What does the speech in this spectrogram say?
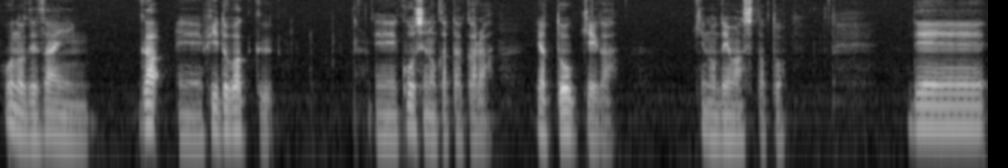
方のデザインが、えー、フィードバック、えー、講師の方からやっと OK が昨日出ましたと。で、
